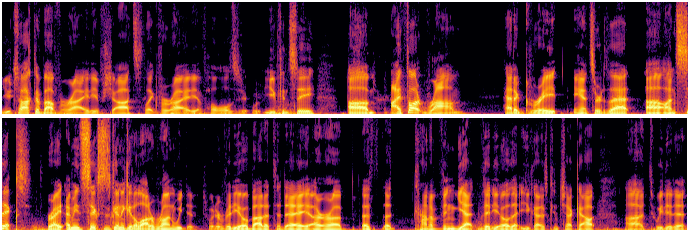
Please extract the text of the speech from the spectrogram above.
You talked about variety of shots, like variety of holes you- can see. Um, I thought Rahm had a great answer to that uh, on six, right? I mean, six is going to get a lot of run. We did a Twitter video about it today, or a, a, a kind of vignette video that you guys can check out. Uh, tweeted it.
